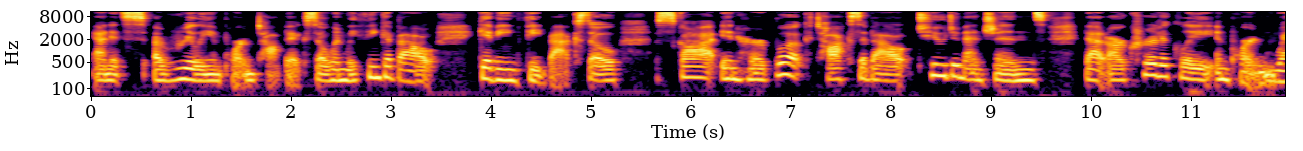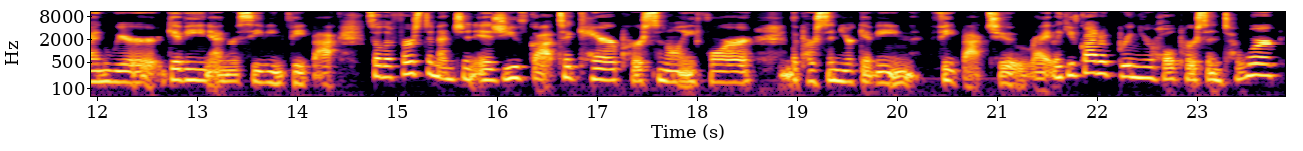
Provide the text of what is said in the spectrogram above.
and it's a really important topic. So when we think about giving feedback, so Scott in her book talks about two dimensions that are critically important when we're giving and receiving feedback. So the first dimension is you've got to care personally for the person you're giving feedback to, right? Like you've got to bring your whole person to work.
